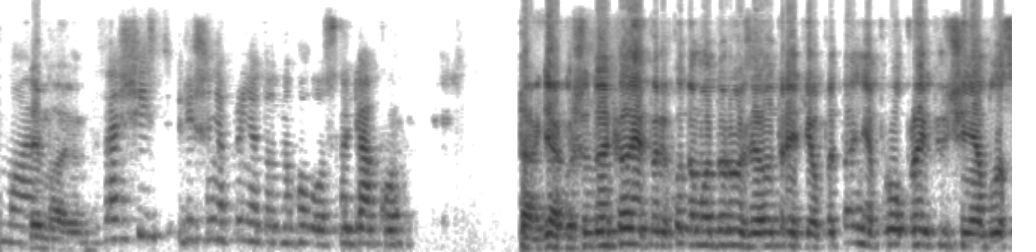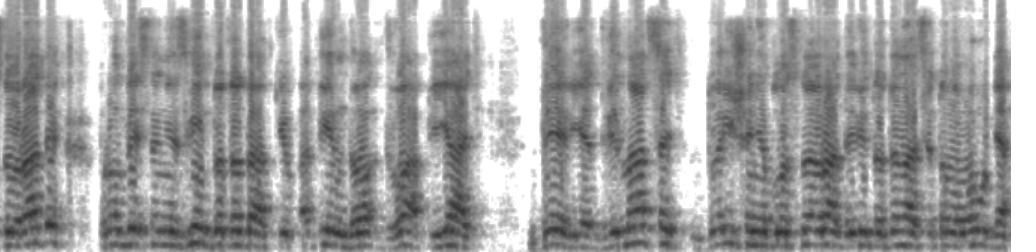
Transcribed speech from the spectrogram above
Немає. Немає. За шість рішення прийнято одноголосно. Дякую. Так, дякую. Шановні колеги, переходимо до розгляду третього питання про проєкт рішення обласної ради про внесення змін до додатків 1, 2, 2 5, 9, 12 до рішення обласної ради від 11 грудня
